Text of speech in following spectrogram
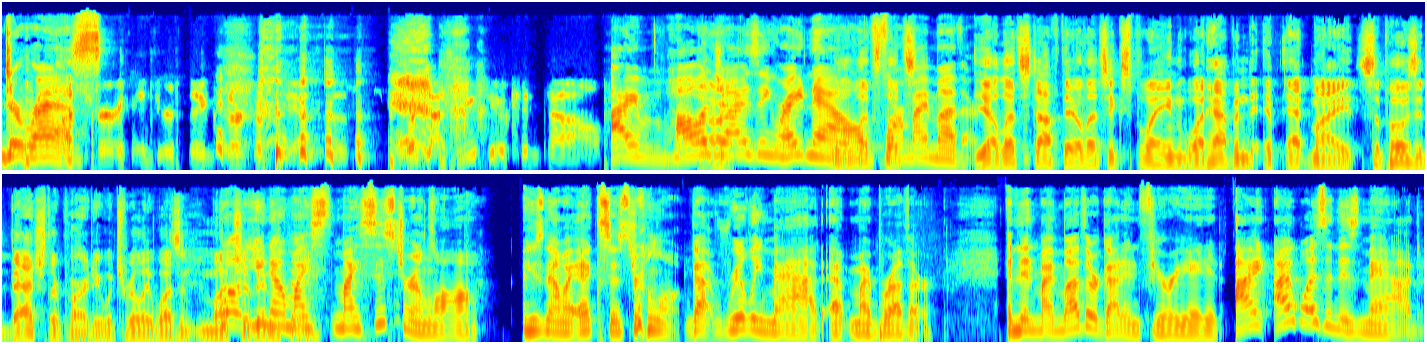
Duress. under interesting circumstances, which uh, you two can tell. I am apologizing right now Well, let's- for let's- my mother. Yeah, let's stop there. Let's explain what happened at my supposed bachelor party, which really wasn't much well, of you know, my my sister in law, who's now my ex sister in law, got really mad at my brother, and then my mother got infuriated. I I wasn't as mad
